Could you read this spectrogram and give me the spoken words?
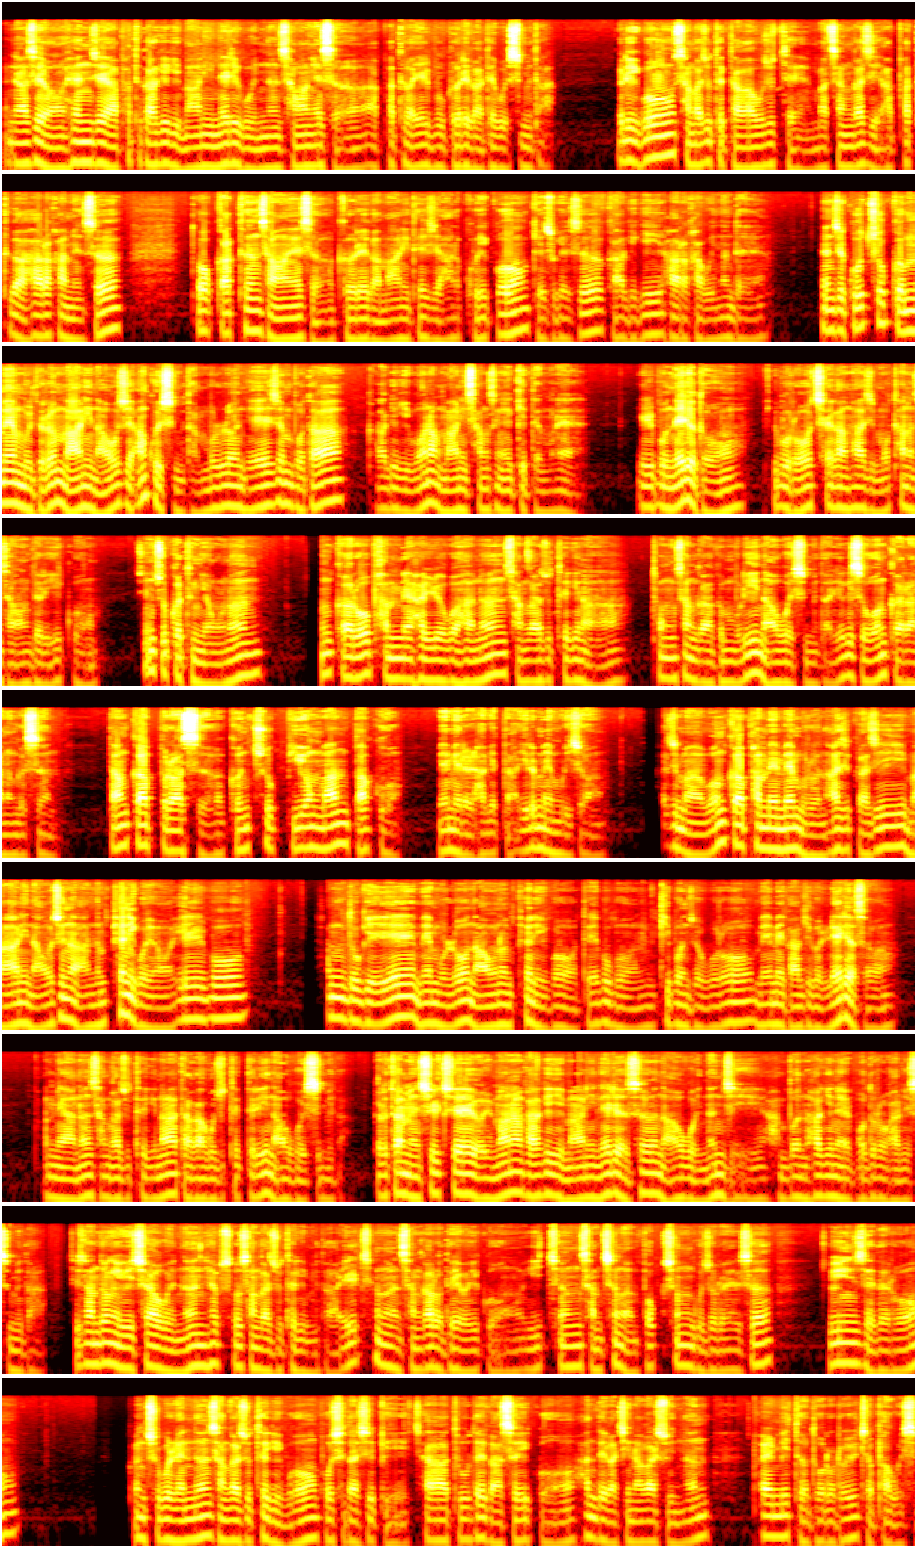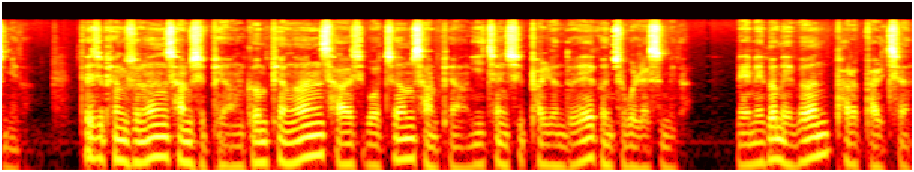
안녕하세요. 현재 아파트 가격이 많이 내리고 있는 상황에서 아파트가 일부 거래가 되고 있습니다. 그리고 상가주택, 다가구주택 마찬가지 아파트가 하락하면서 똑같은 상황에서 거래가 많이 되지 않고 있고 계속해서 가격이 하락하고 있는데 현재 구축 건매물들은 많이 나오지 않고 있습니다. 물론 예전보다 가격이 워낙 많이 상승했기 때문에 일부 내려도 피부로 체감하지 못하는 상황들이 있고 신축 같은 경우는 원가로 판매하려고 하는 상가주택이나 통상가 건물이 나오고 있습니다. 여기서 원가라는 것은 땅값 플러스 건축 비용만 받고 매매를 하겠다 이런 매물이죠. 하지만 원가 판매 매물은 아직까지 많이 나오지는 않는 편이고요. 일부 한두 개의 매물로 나오는 편이고 대부분 기본적으로 매매 가격을 내려서 판매하는 상가주택이나 다가구 주택들이 나오고 있습니다. 그렇다면 실제 얼마나 가격이 많이 내려서 나오고 있는지 한번 확인해 보도록 하겠습니다. 지산동에 위치하고 있는 협소 상가주택입니다. 1층은 상가로 되어 있고 2층, 3층은 복층 구조로 해서 주인 세대로 건축을 했는 상가주택이고 보시다시피 차 두 대가 서 있고 한 대가 지나갈 수 있는 8m 도로를 접하고 있습니다. 대지 평수는 30평, 건평은 45.3평, 2018년도에 건축을 했습니다. 매매 금액은 8억 8천.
